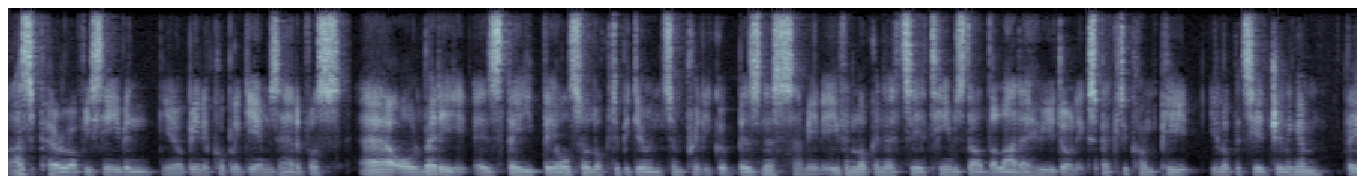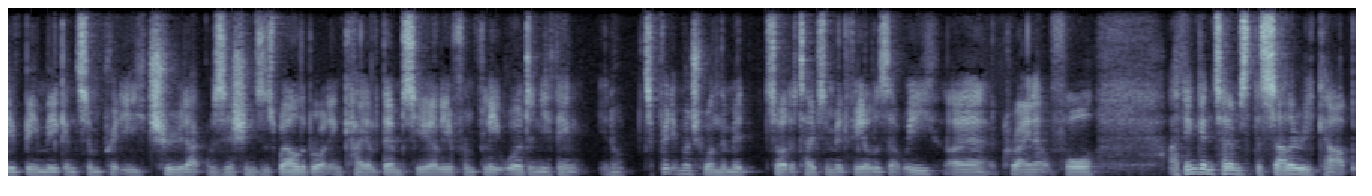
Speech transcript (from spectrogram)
as per obviously even you know being a couple of games ahead of us uh, already, is they they also look to be doing some pretty good business. I mean, even looking at say teams down the ladder who you don't expect to compete, you look at say Gillingham, they've been making some pretty shrewd acquisitions as well. They brought in Kyle Dempsey earlier from Fleetwood, and you think you know it's pretty much one of the mid sort of types of midfielders that we uh, crying out for. I think in terms of the salary cap,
